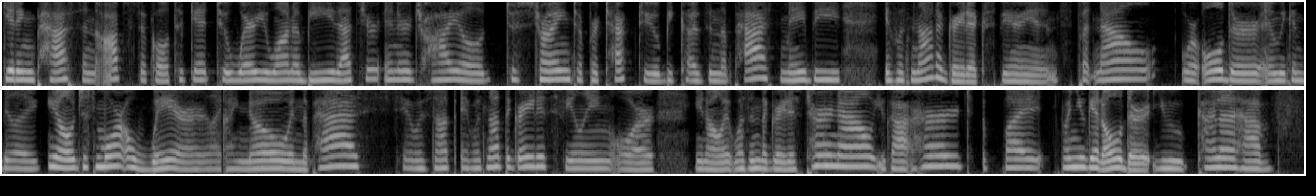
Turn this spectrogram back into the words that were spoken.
getting past an obstacle to get to where you want to be. That's your inner child just trying to protect you because in the past, maybe it was not a great experience, but now we're older and we can be like, you know, just more aware. Like, I know in the past it was not, it was not the greatest feeling or, you know, it wasn't the greatest turnout. You got hurt. But when you get older, you kind of have,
